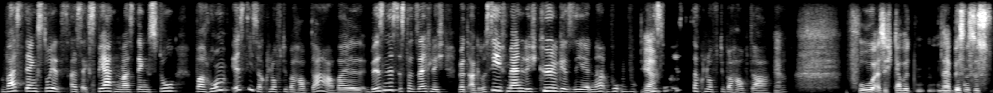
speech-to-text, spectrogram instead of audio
Was denkst du jetzt als Experten, was denkst du, warum ist dieser Kluft überhaupt da? Weil Business ist tatsächlich, wird aggressiv, männlich, kühl gesehen. Ne? Wo, wo, ja. Wieso ist dieser Kluft überhaupt da? Ja. Puh, also ich glaube, na, Business ist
